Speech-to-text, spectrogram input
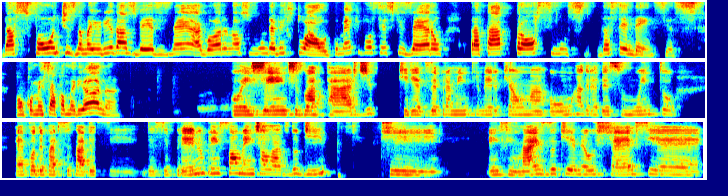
das fontes, na maioria das vezes, né? Agora o nosso mundo é virtual. Como é que vocês fizeram para estar próximos das tendências? Vamos começar com a Mariana? Oi, gente, boa tarde. Queria dizer para mim, primeiro, que é uma honra, agradeço muito é, poder participar desse, desse prêmio, principalmente ao lado do Gui, que, enfim, mais do que meu chefe, é,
